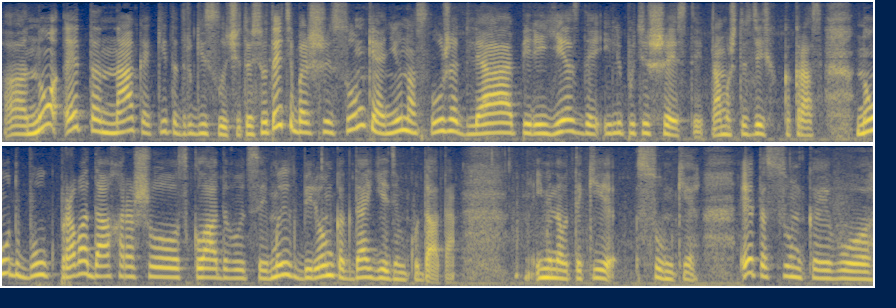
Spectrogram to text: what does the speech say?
Э, но это на какие-то другие случаи. То есть вот эти большие сумки, они у нас служат для переезда или путешествий, потому что здесь как раз ноутбук, провода хорошо складываются, и мы их берем, когда едем куда-то. Именно вот такие сумки. Эта сумка его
